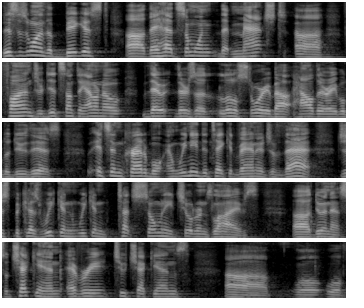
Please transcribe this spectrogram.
This is one of the biggest. Uh, they had someone that matched uh, funds or did something. I don't know. There, there's a little story about how they're able to do this. It's incredible, and we need to take advantage of that just because we can, we can touch so many children's lives uh, doing that. So check in every two check ins. Uh, we'll, we'll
